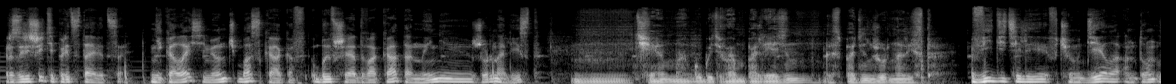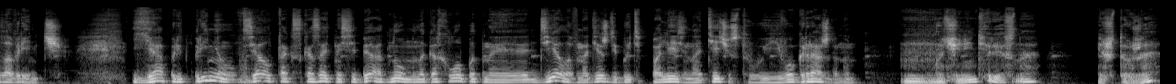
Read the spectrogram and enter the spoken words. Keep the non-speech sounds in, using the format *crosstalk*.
Разрешите представиться. Николай Семенович Баскаков, бывший адвокат, а ныне журналист. Чем могу быть вам полезен, господин журналист? Видите ли, в чем дело, Антон Лаврентич? Я предпринял, взял, так сказать, на себя одно многохлопотное дело в надежде быть полезен Отечеству и его гражданам. Очень интересно. И что же?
